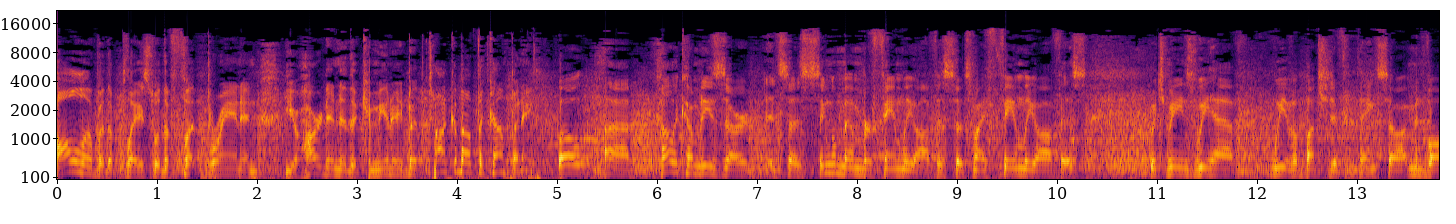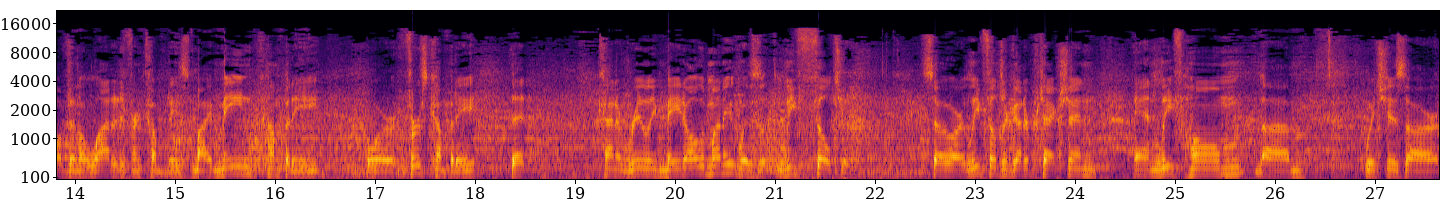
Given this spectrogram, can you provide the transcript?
all over the place with a footprint and your heart into the community. But talk about the company. Well, uh, Companies are, it's a single member family office. So it's my family office, which means we have, we have a bunch of different things. So I'm involved in a lot of different companies. My main company, or first company, that kind of really made all the money was Leaf Filter. So our leaf filter gutter protection and leaf home, um, which is our,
